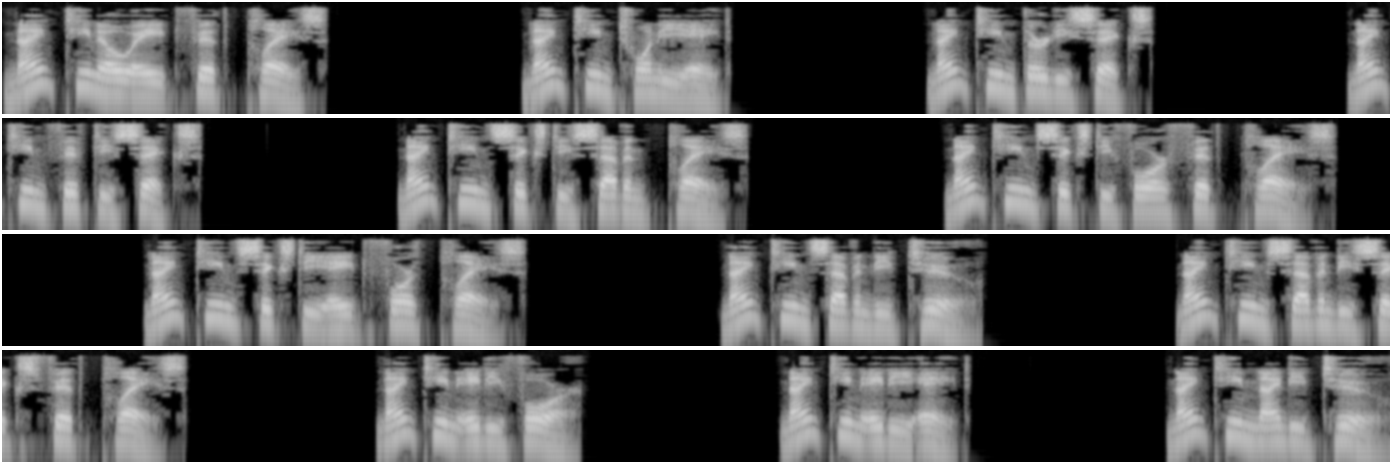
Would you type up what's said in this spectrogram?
1908 fifth place 1928 1936 1956 1967 place 1964 5th place 1968 4th place 1972 1976 5th place 1984 1988 1992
